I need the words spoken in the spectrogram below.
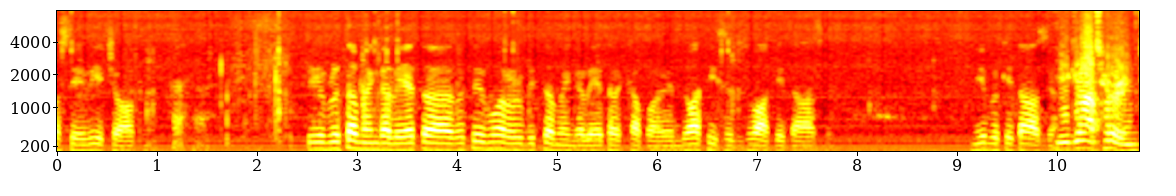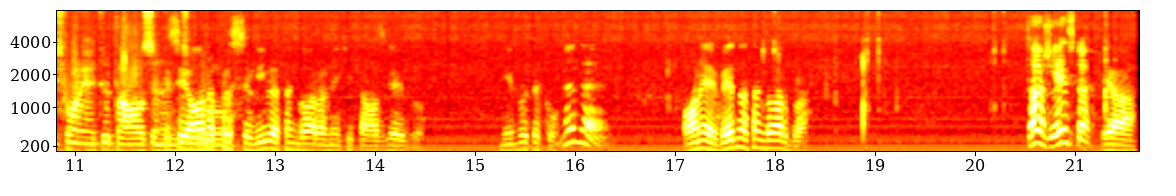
Pa se je vi čakne. Ti je bilo tam enega leta, ti je moralo biti tam enega leta, kaj pa vem, 2002 kaj tazga. Ni bilo kaj tazga. You got her in 20, Ki se je ona 2002. preselila tam gora, nekaj tazga je bilo. Ni bilo tako. Ne, ne. Ona je vedno tam gor bila. Ta ženska, Ja,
